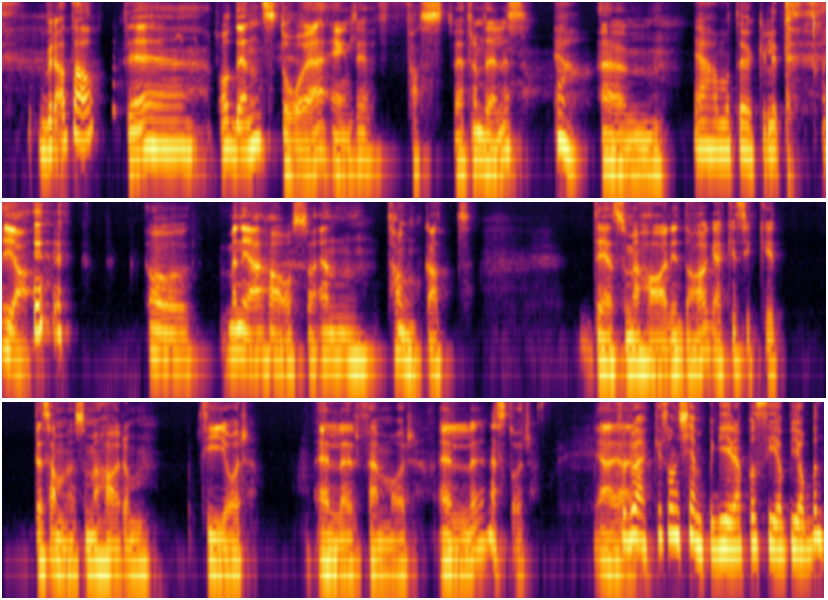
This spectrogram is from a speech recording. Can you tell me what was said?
Bra tall. Det, og den står jeg egentlig fast ved fremdeles. Ja. Um, Jeg har måttet øke litt. Ja. Og, men jeg har også en tanke at det som jeg har i dag, er ikke sikkert det samme som jeg har om ti år. Eller fem år. Eller neste år. Jeg, For du er ikke sånn kjempegira på å si opp jobben.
